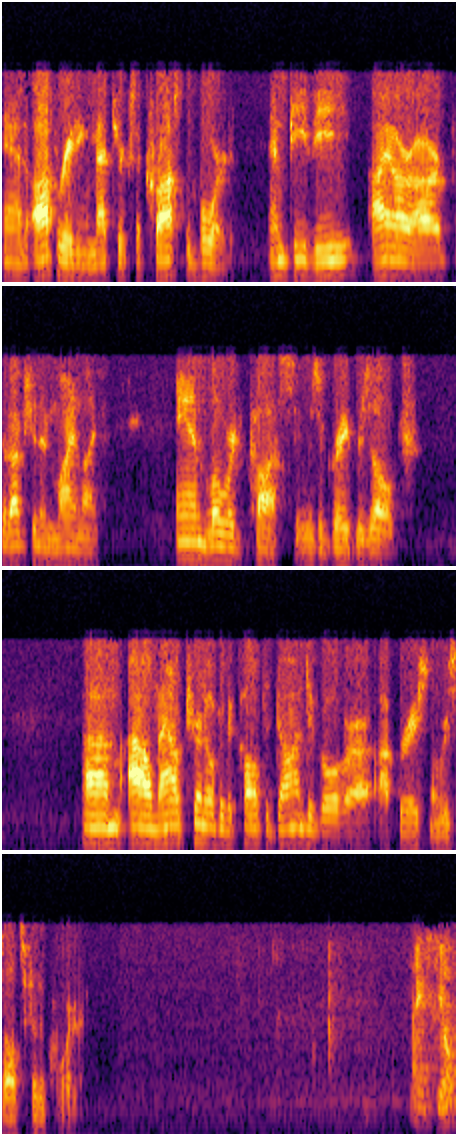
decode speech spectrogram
and operating metrics across the board, NPV, IRR, production, and mine life, and lowered costs. It was a great result. Um, I'll now turn over the call to Don to go over our operational results for the quarter. Thanks, Gil.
